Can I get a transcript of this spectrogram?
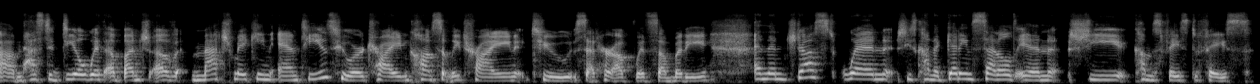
um, has to deal with a bunch of matchmaking aunties who are trying constantly trying to set her up with somebody. And then just when she's kind of getting settled in she comes face to face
